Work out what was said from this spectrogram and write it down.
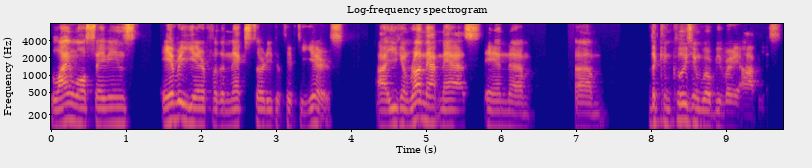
line loss savings every year for the next 30 to 50 years. Uh, you can run that math, and um, um, the conclusion will be very obvious.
